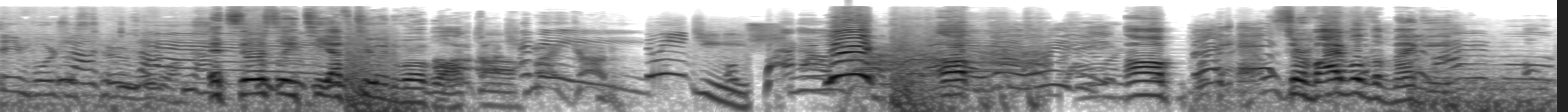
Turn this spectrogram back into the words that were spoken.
Team Fortress 2 Roblox. It's seriously TF2 in Roblox. Oh. Heavy. Luigi. Oh, Oh, Luigi. oh, survival the Meggy. Survival.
